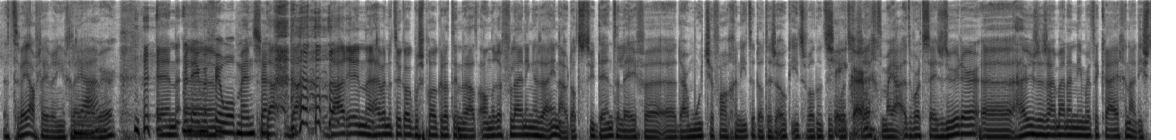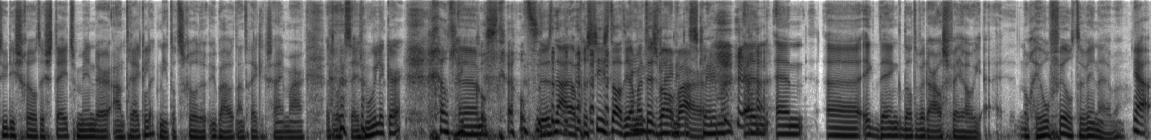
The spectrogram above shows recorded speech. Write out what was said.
Eh, Twee afleveringen geleden Ja. alweer. En, We nemen ehm, veel op mensen. Da- da- daarin hebben we natuurlijk ook besproken dat er inderdaad andere verleidingen zijn. Nou, dat studentenleven, eh, daar moet je van genieten. Dat is ook iets wat natuurlijk Zeker. wordt gezegd. Maar ja, het wordt steeds duurder. Eh, huizen zijn bijna niet meer te krijgen. Nou, die studieschuld is steeds minder aantrekkelijk. Niet dat schulden überhaupt aantrekkelijk zijn, maar het wordt steeds moeilijker. Geld Ehm, kost geld. Dus nou ja, precies dat. Ja, maar het is wel waar. disclaimer. En, en eh, ik denk dat we daar als VO nog heel veel te winnen hebben. Ja.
